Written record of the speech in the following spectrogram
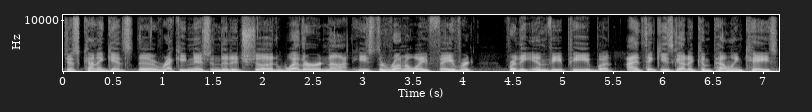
just kind of gets the recognition that it should, whether or not he's the runaway favorite for the MVP. But I think he's got a compelling case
